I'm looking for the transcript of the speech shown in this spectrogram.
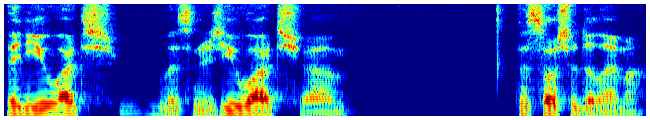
Then you watch, listeners, you watch um, The Social Dilemma.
